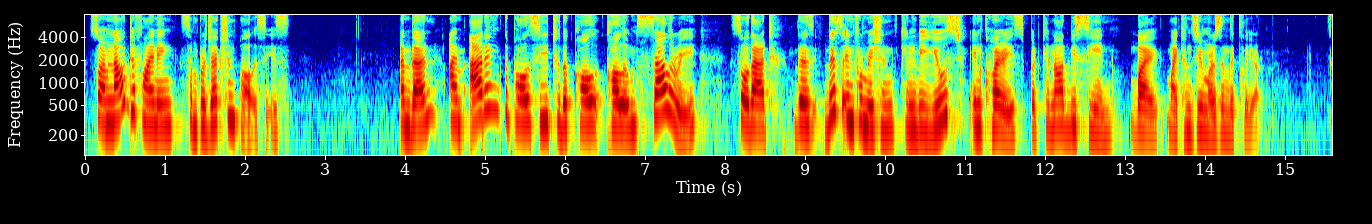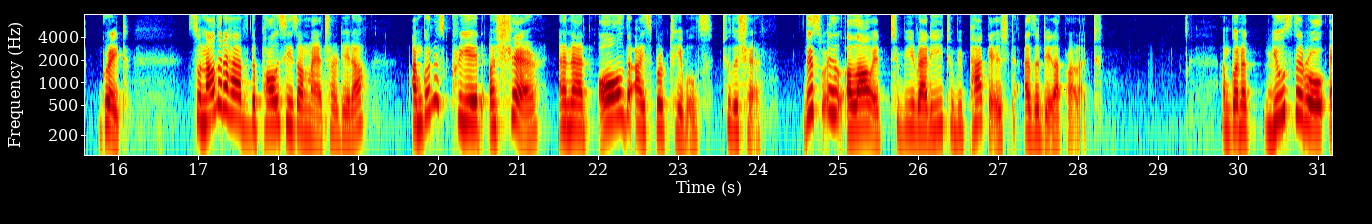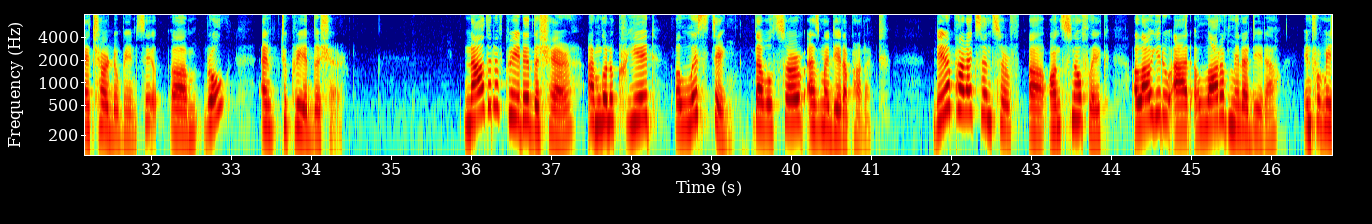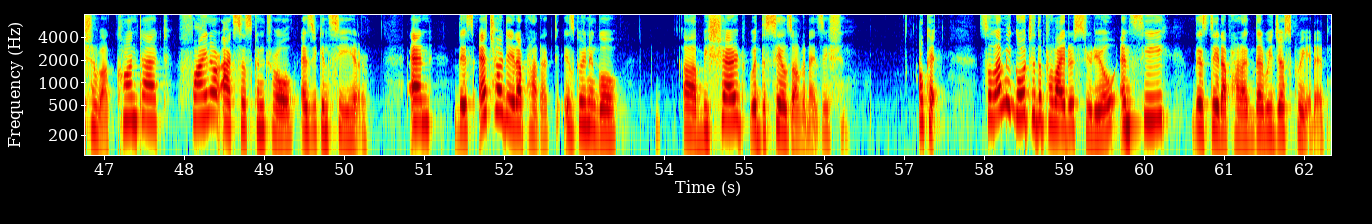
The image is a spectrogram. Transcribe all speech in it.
So I'm now defining some projection policies and then I'm adding the policy to the col column salary so that this, this information can be used in queries but cannot be seen by my consumers in the clear. Great. So now that I have the policies on my HR data, I'm going to create a share and add all the iceberg tables to the share. This will allow it to be ready to be packaged as a data product. I'm going to use the role HR domain um, role and to create the share. Now that I've created the share, I'm going to create a listing that will serve as my data product. Data products on, Surf, uh, on Snowflake allow you to add a lot of metadata, information about contact, finer access control, as you can see here. And this HR data product is going to go uh, be shared with the sales organization. OK, so let me go to the Provider Studio and see this data product that we just created.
